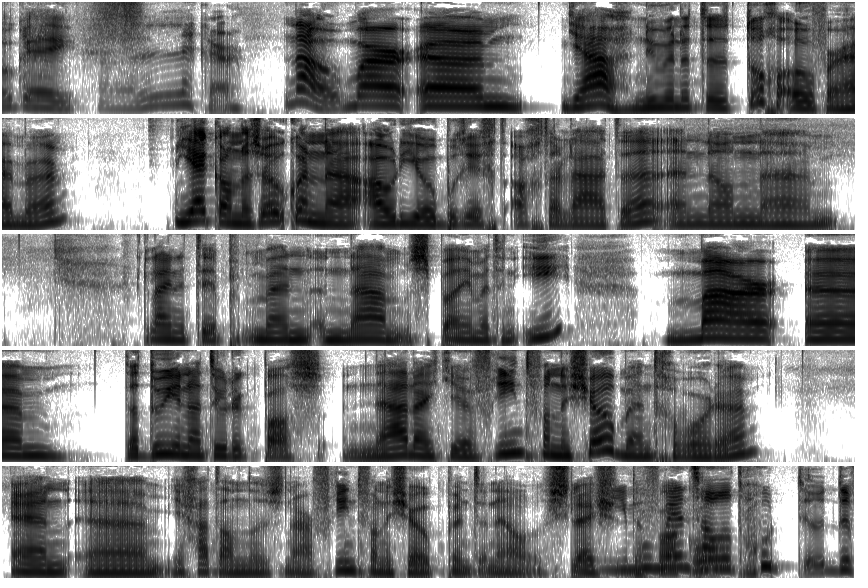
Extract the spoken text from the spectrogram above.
Oké. Lekker. Nou, maar ehm, ja, nu we het er toch over hebben. Jij kan dus ook een eh, audiobericht achterlaten. En dan, ehm, kleine tip, mijn naam spel je met een i. Maar ehm, dat doe je natuurlijk pas nadat je vriend van de show bent geworden. En ehm, je gaat dan dus naar vriendvandeshow.nl slash Je moet mensen altijd goed, de,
